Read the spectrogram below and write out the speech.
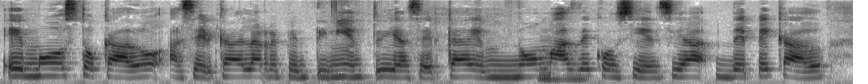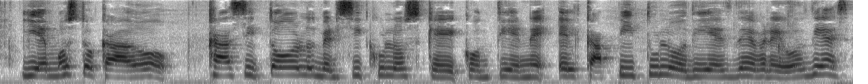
hemos tocado acerca del arrepentimiento y acerca de no más de conciencia de pecado y hemos tocado casi todos los versículos que contiene el capítulo 10 de Hebreos 10.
